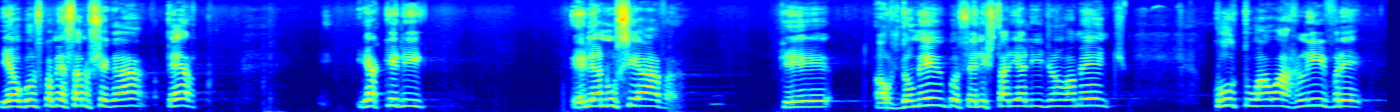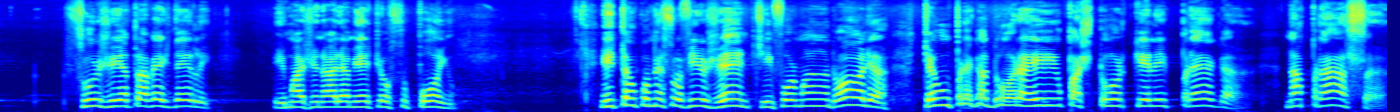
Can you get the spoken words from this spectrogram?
E alguns começaram a chegar perto. E aquele, ele anunciava que aos domingos ele estaria ali novamente. Culto ao ar livre surge através dele. Imaginariamente, eu suponho. Então começou a vir gente informando: olha, tem um pregador aí, o pastor, que ele prega na praça.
